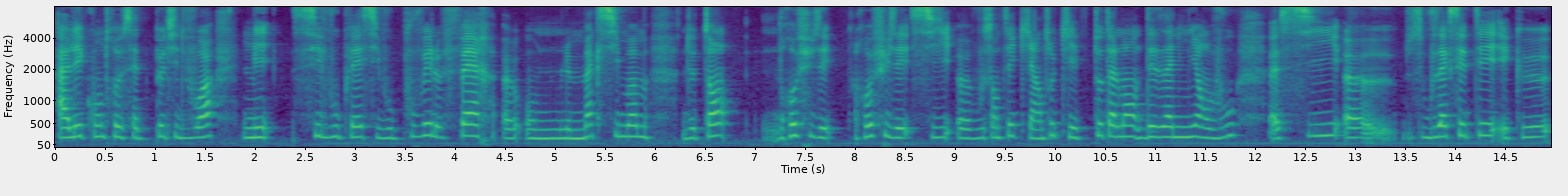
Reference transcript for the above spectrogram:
aller contre cette petite voix, mais s'il vous plaît, si vous pouvez le faire le maximum de temps, refusez, refusez si euh, vous sentez qu'il y a un truc qui est totalement désaligné en vous, euh, si euh, vous acceptez et que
